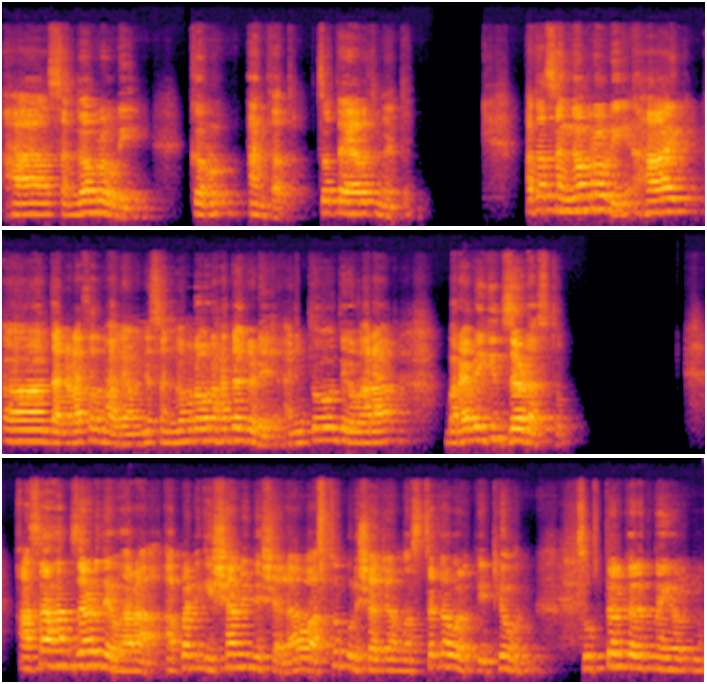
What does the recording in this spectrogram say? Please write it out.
हा संगमरवरी करून आणतात तो तयारच मिळतो. आता संगमरवरी हा एक दगडाचाच भाग आहे. म्हणजे संगमरवर हा दगड आहे आणि तो देव्हारा बऱ्यापैकी जड असतो. असा हा जड देव्हारा आपण ईशान्य दिशेला वास्तुपुरुषाच्या मस्तकावरती ठेवून चूक तर करत नाही होत ना?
